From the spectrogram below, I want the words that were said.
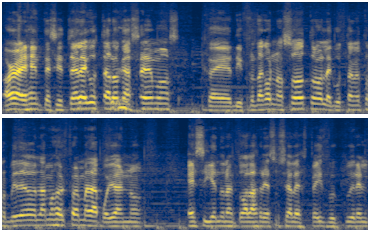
Alright, gente, si a usted le gusta lo que hacemos, que disfruta con nosotros, le gustan nuestros videos, la mejor forma de apoyarnos es siguiéndonos en todas las redes sociales, Facebook, Twitter,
